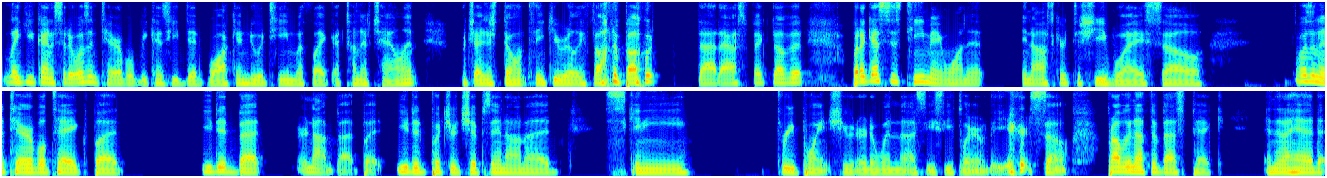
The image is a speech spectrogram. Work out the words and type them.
like you kind of said it wasn't terrible because he did walk into a team with like a ton of talent, which I just don't think you really thought about that aspect of it. But I guess his teammate won it in Oscar Tshiebwe, so it wasn't a terrible take, but you did bet or not bet, but you did put your chips in on a skinny three point shooter to win the SEC player of the year. So probably not the best pick. And then I had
